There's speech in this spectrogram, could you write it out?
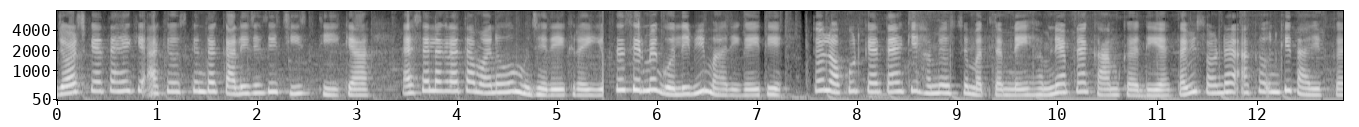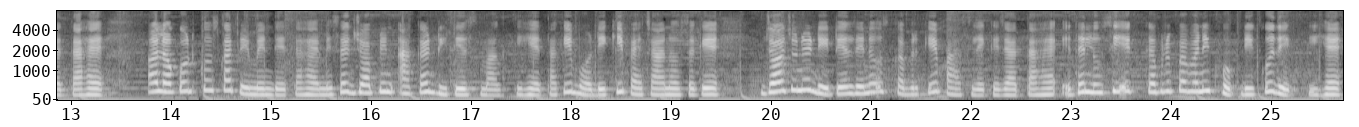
जॉर्ज कहता है कि आखिर उसके अंदर काली जैसी चीज़ थी क्या? ऐसा लग रहा था मानो वो मुझे देख रही हो। सिर में गोली भी मारी गई थी। तो लॉकवुड कहता है कि हमें उससे मतलब नहीं, हमने अपना काम कर दिया तभी सौंडर आकर उनकी तारीफ़ करता है और लॉकवुड को उसका पेमेंट देता है। मिसेस जॉपलिन आकर डिटेल्स मांगती है ताकि बॉडी की पहचान हो सके। जॉर्ज उन्हें डिटेल देने उस कब्र के पास लेके जाता है। इधर लूसी एक कब्र पर बनी खोपड़ी को देखती है।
